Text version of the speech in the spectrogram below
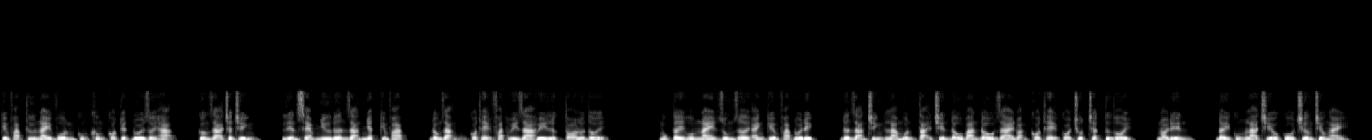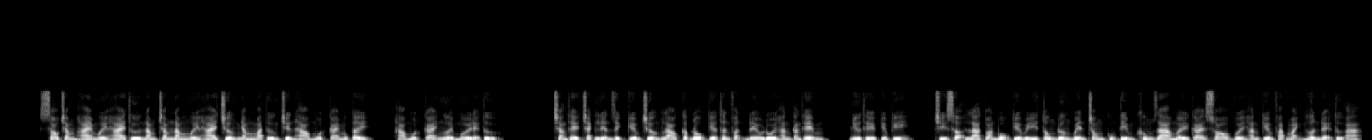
kiếm pháp thứ này vốn cũng không có tuyệt đối giới hạn, cường giả chân chính, liền xem như đơn giản nhất kiếm pháp, đồng dạng có thể phát huy ra uy lực to lớn tới. Mục tây hôm nay dùng rơi anh kiếm pháp đối địch, đơn giản chính là muốn tại chiến đấu ban đầu giai đoạn có thể có chút trật tự thôi, nói đến, đây cũng là chiếu cố trương chiêu ngày. 622 thứ 552 chương nhắm mắt ứng chiến hảo một cái mục tây, hảo một cái người mới đệ tử. Chẳng thể trách liền dịch kiếm trưởng lao cấp độ kia thân phận đều đối hắn càng thêm, như thế kiếm kỹ, chỉ sợ là toàn bộ kiếm ý tông đương bên trong cũng tìm không ra mấy cái so với hắn kiếm pháp mạnh hơn đệ tử a.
